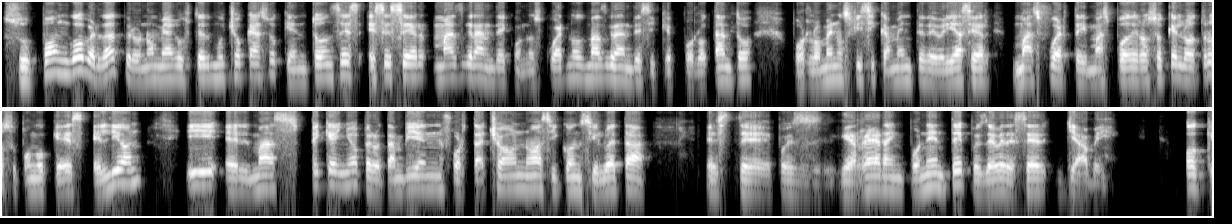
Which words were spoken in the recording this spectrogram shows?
Supongo, ¿verdad? Pero no me haga usted mucho caso que entonces ese ser más grande, con los cuernos más grandes y que por lo tanto, por lo menos físicamente debería ser más fuerte y más poderoso que el otro, supongo que es el león, y el más pequeño, pero también fortachón, ¿no? Así con silueta, este, pues guerrera imponente, pues debe de ser llave. Ok.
